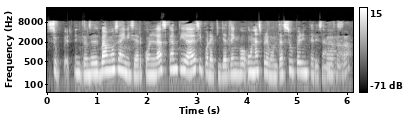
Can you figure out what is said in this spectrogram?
Súper. Entonces vamos a iniciar con las cantidades y por aquí ya tengo unas preguntas súper interesantes. Ajá.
